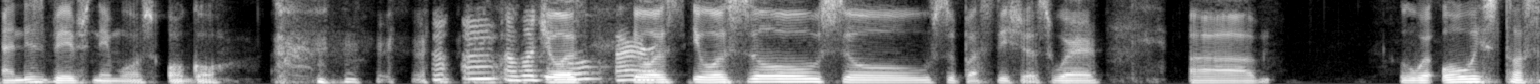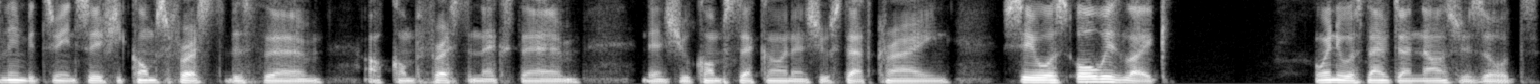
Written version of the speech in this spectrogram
and this babe's name was Ogo. it was right. it was it was so so superstitious where um we were always tussling between so if she comes first this term i'll come first the next term then she'll come second and she'll start crying it was always like when it was time to announce results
